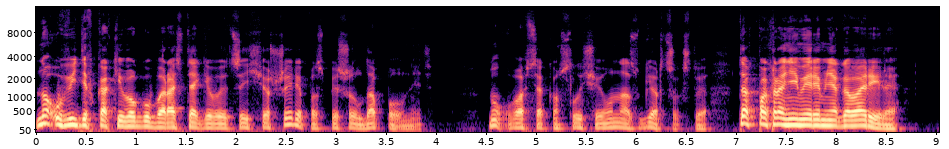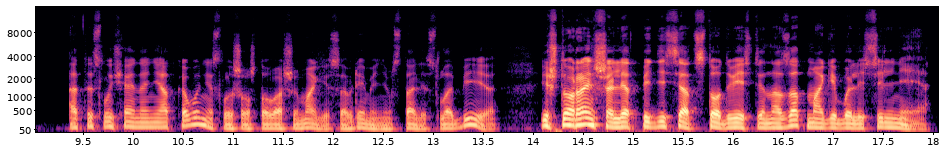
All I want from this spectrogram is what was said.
Но, увидев, как его губы растягиваются еще шире, поспешил дополнить. Ну, во всяком случае, у нас в герцогстве. Так, по крайней мере, мне говорили. А ты, случайно, ни от кого не слышал, что ваши маги со временем стали слабее, и что раньше, лет пятьдесят, сто, двести назад, маги были сильнее? —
